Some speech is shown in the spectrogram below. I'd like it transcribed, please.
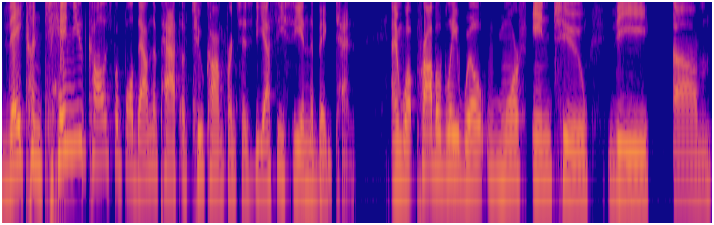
they continued college football down the path of two conferences, the SEC and the Big Ten, and what probably will morph into the um,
